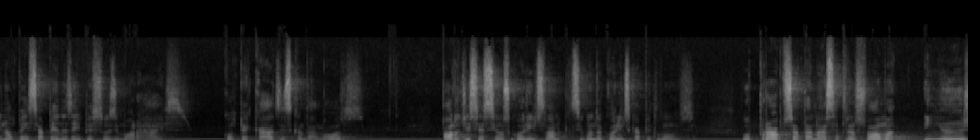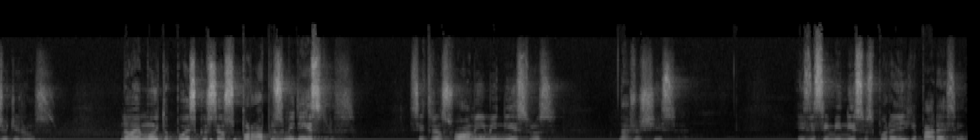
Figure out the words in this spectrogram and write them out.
E não pense apenas em pessoas imorais, com pecados escandalosos. Paulo disse assim aos Coríntios, lá no 2 Coríntios capítulo 11: O próprio Satanás se transforma em anjo de luz. Não é muito, pois, que os seus próprios ministros se transformem em ministros da justiça. Existem ministros por aí que parecem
